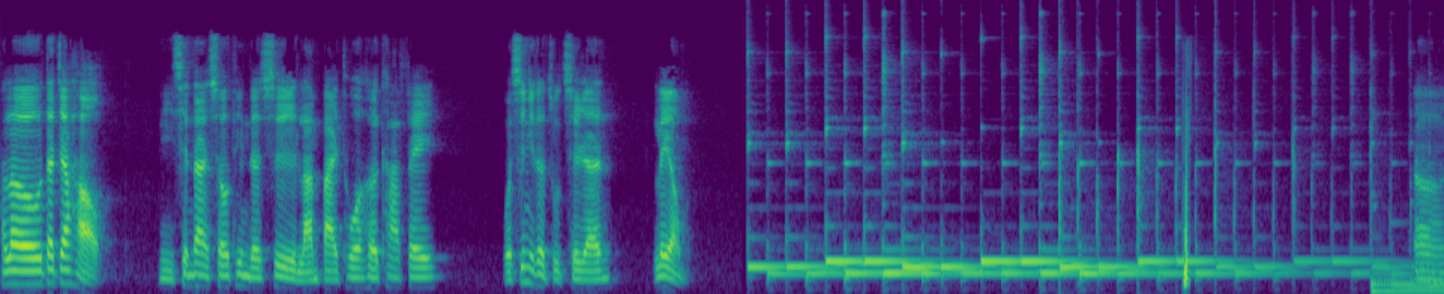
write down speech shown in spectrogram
Hello，大家好，你现在收听的是蓝白托喝咖啡，我是你的主持人 Leon。呃，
